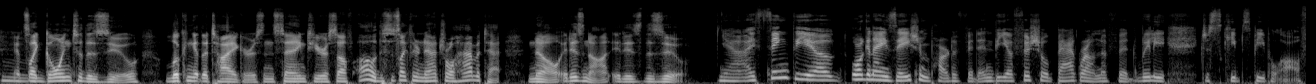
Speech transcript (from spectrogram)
Mm. It's like going to the zoo, looking at the tigers, and saying to yourself, oh, this is like their natural habitat. No, it is not. It is the zoo. Yeah, I think the uh, organization part of it and the official background of it really just keeps people off.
